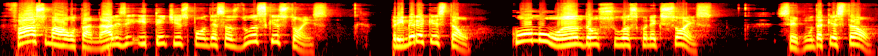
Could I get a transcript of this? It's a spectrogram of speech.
faça uma autoanálise e tente responder essas duas questões. Primeira questão: como andam suas conexões? Segunda questão:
